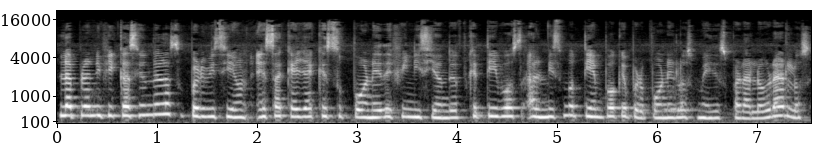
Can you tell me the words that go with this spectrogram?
La planificación de la supervisión es aquella que supone definición de objetivos al mismo tiempo que propone los medios para lograrlos.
